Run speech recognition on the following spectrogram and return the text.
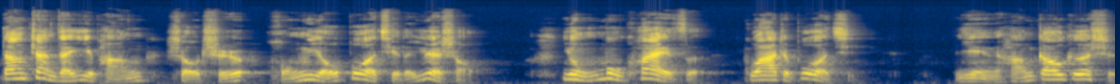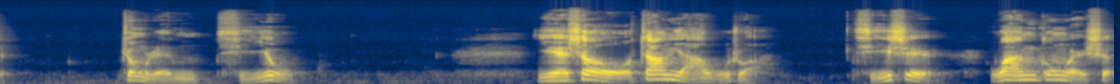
当站在一旁手持红油簸箕的乐手用木筷子刮着簸箕，引吭高歌时，众人起舞。野兽张牙舞爪，骑士弯弓而射。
